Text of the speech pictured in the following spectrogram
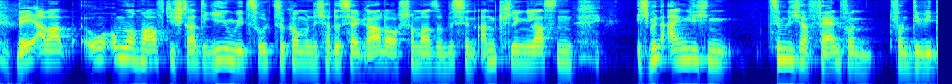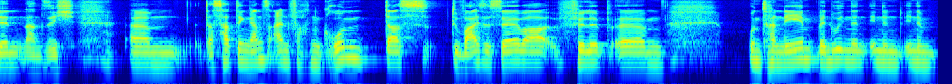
nee, aber um nochmal auf die Strategie irgendwie zurückzukommen, und ich hatte es ja gerade auch schon mal so ein bisschen anklingen lassen, ich bin eigentlich ein ziemlicher Fan von, von Dividenden an sich. Ähm, das hat den ganz einfachen Grund, dass du weißt es selber, Philipp, ähm, Unternehmen, wenn du in den, in den, in den,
